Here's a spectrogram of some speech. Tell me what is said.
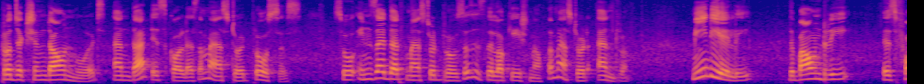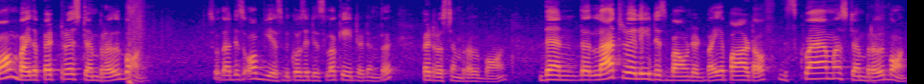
projection downwards and that is called as a mastoid process. So, inside that mastoid process is the location of the mastoid antrum. Medially, the boundary is formed by the petrous temporal bone. So, that is obvious because it is located in the petrous temporal bone then the laterally it is bounded by a part of the squamous temporal bone.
